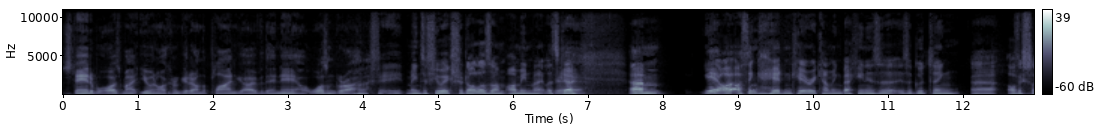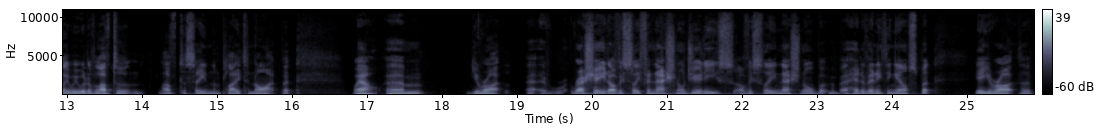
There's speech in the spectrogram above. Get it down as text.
standard wise, mate, you and I can get on the plane, and go over there now. It wasn't great. If it means a few extra dollars, I'm, I'm in, mate. Let's Yeah. go. Um, yeah, I, I think Head and Carey coming back in is a is a good thing. Uh, obviously, we would have loved to loved to see them play tonight, but wow, um, you're right. Uh, Rashid, obviously for national duties, obviously national, but ahead of anything else. But yeah, you're right. The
